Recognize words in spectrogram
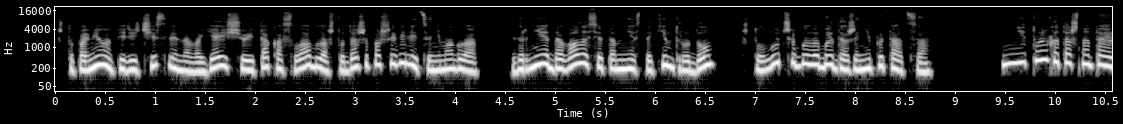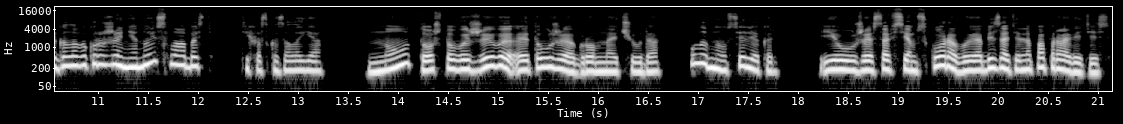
что помимо перечисленного я еще и так ослабла, что даже пошевелиться не могла. Вернее, давалось это мне с таким трудом, что лучше было бы даже не пытаться. «Не только тошнота и головокружение, но и слабость», — тихо сказала я. «Ну, то, что вы живы, это уже огромное чудо», — улыбнулся лекарь. «И уже совсем скоро вы обязательно поправитесь».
